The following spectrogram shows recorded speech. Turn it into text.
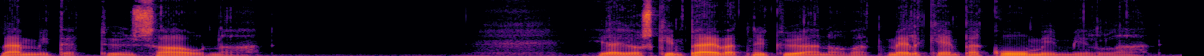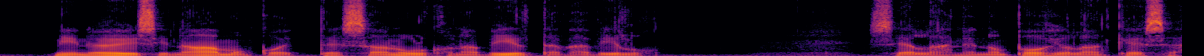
lämmitettyyn saunaan. Ja joskin päivät nykyään ovat melkeinpä kuumimmillaan, niin öisin aamunkoitteessa on ulkona viiltävä vilu. Sellainen on Pohjolan kesä.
